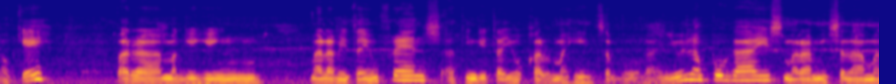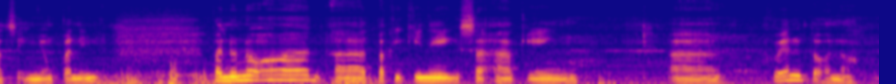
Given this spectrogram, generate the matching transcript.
Okay? Para magiging marami tayong friends at hindi tayo karmahin sa buhay. Yun lang po guys. Maraming salamat sa inyong panin- panonood at pakikinig sa aking ah, kwento, no?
